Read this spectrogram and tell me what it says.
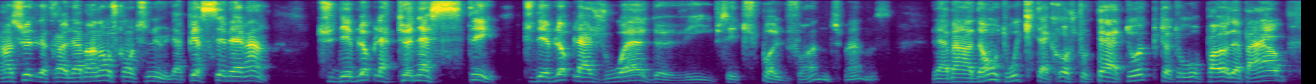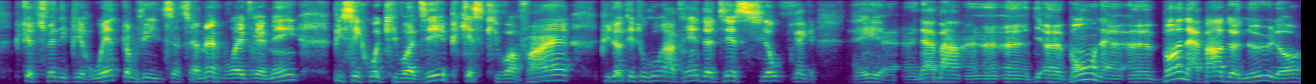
Ensuite, l'abandon, je continue. La persévérance. Tu développes la ténacité tu développes la joie de vivre. C'est-tu pas le fun, tu penses? L'abandon, toi qui t'accroches tout le temps à tout, puis tu as toujours peur de perdre, puis que tu fais des pirouettes, comme j'ai dit cette semaine, pour être aimé, puis c'est quoi qu'il va dire, puis qu'est-ce qu'il va faire, puis là, tu es toujours en train de dire si l'autre ferait... Hey, euh, un, un, un, bon, un bon abandonneux, là,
